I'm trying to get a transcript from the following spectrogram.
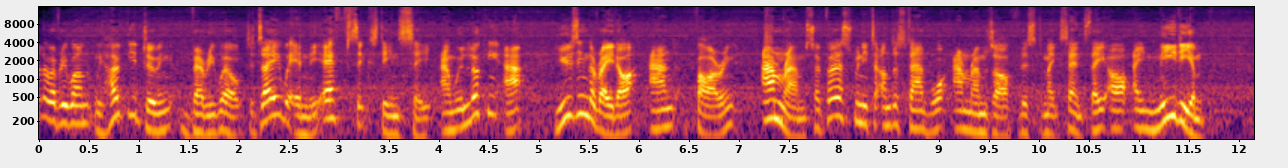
Hello everyone, we hope you're doing very well. Today we're in the F-16C and we're looking at using the radar and firing AMRAAMs. So first we need to understand what AMRAAMs are for this to make sense. They are a medium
